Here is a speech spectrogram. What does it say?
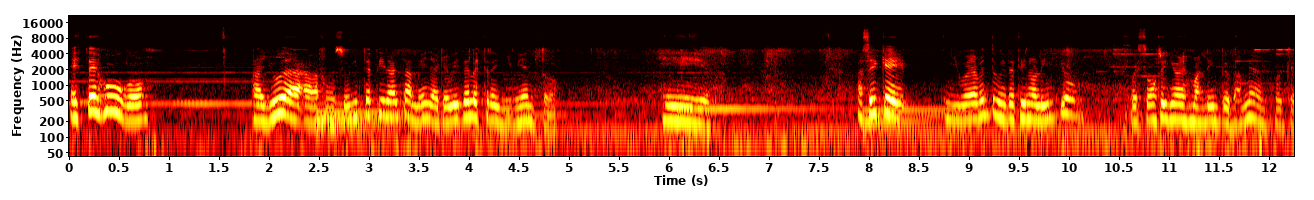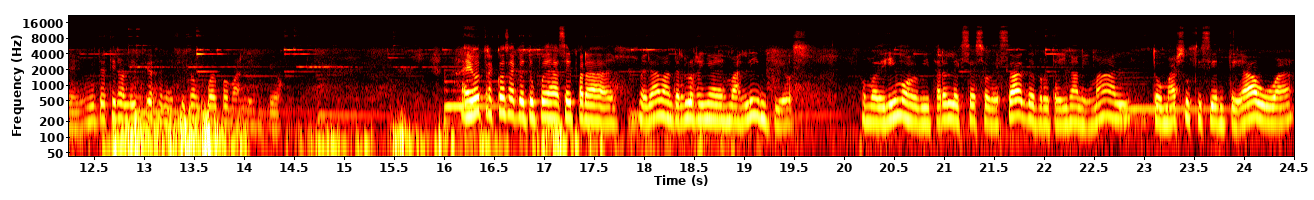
Este jugo ayuda a la función intestinal también, ya que evita el estreñimiento. Así que, y obviamente un intestino limpio, pues son riñones más limpios también, porque un intestino limpio significa un cuerpo más limpio. Hay otras cosas que tú puedes hacer para mantener los riñones más limpios. Como dijimos, evitar el exceso de sal, de proteína animal, tomar suficiente agua,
